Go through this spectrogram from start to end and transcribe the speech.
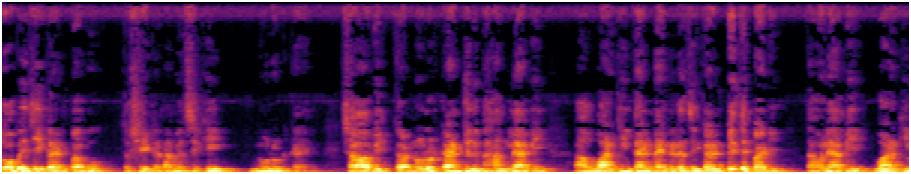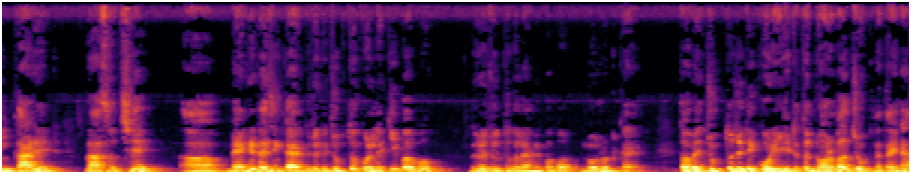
তবে যে কারেন্ট পাবো, তো সেইটার নাম হচ্ছে কি? নোলোড কারেন্ট স্বাভাবিক, কারণ নোলোড কারেন্ট যদি ভাঙলে আমি ওয়ার্কিং কারেন্ট ম্যাগনেটাইজিং কারেন্ট পেতে পারি, তাহলে আমি ওয়ার্কিং কারেন্ট প্লাস হচ্ছে ম্যাগনেটাইজিং কারেন্ট দুটোকে যুক্ত করলে কি পাবো? দুটো যুক্ত করলে আমি পাবো নোলোড কারেন্ট তবে যুক্ত যদি করি, এটা তো নর্মাল যোগ না, তাই না?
